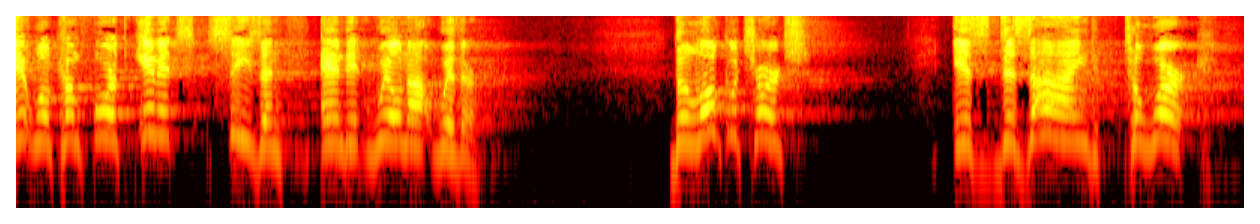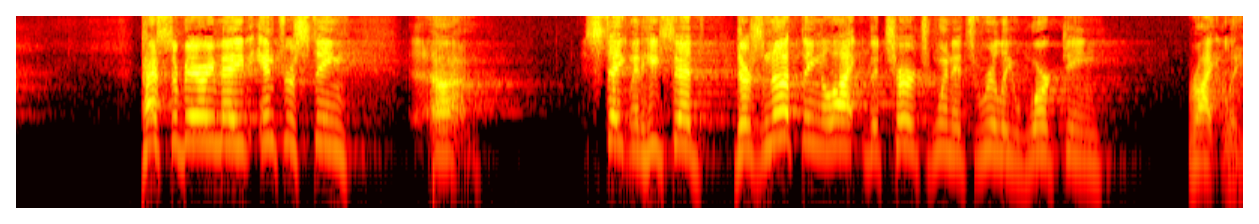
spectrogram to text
it will come forth in its season and it will not wither. The local church is designed to work. Pastor Barry made interesting uh, statement. He said, "There's nothing like the church when it's really working rightly."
